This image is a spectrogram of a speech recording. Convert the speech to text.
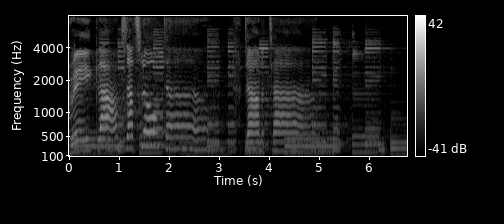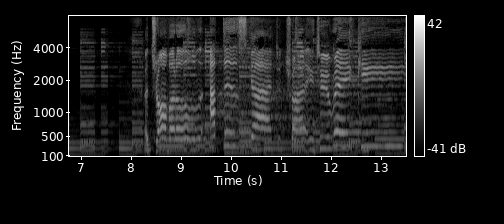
Grey clouds that slow down, down the town. A bottle at the sky to try to break it.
